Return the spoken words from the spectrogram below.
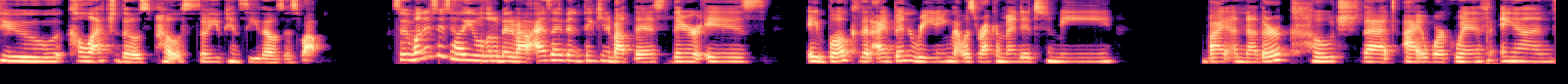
to collect those posts so you can see those as well. So I wanted to tell you a little bit about, as I've been thinking about this, there is a book that I've been reading that was recommended to me by another coach that I work with. And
